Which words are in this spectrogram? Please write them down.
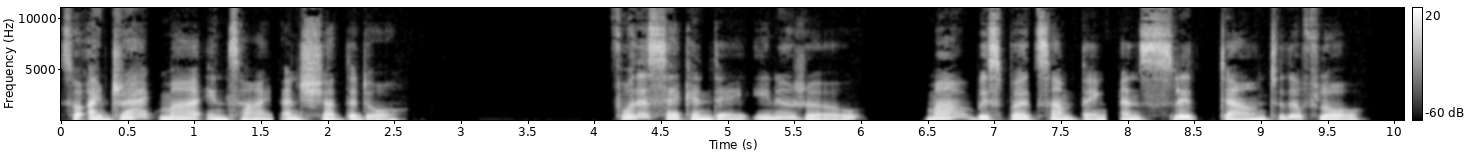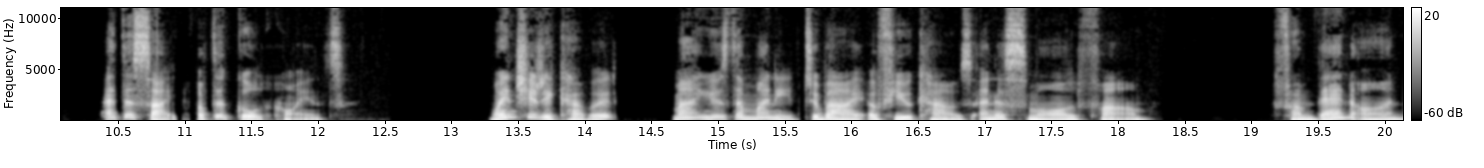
So I dragged Ma inside and shut the door. For the second day in a row, Ma whispered something and slid down to the floor at the sight of the gold coins. When she recovered, Ma used the money to buy a few cows and a small farm. From then on,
